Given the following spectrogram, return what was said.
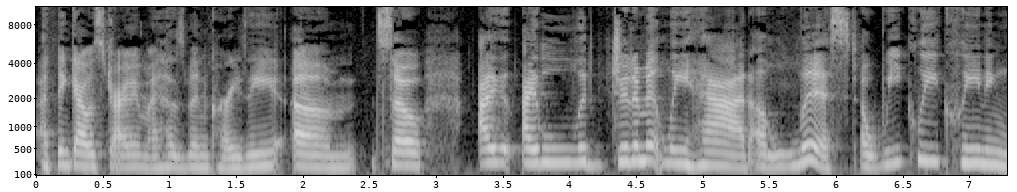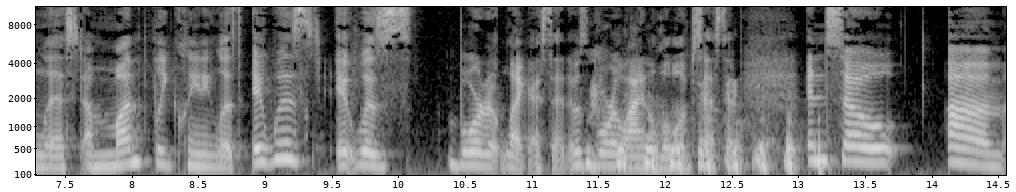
I think I was driving my husband crazy. Um, so I I legitimately had a list, a weekly cleaning list, a monthly cleaning list. It was it was border like I said, it was borderline a little obsessive. And so um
